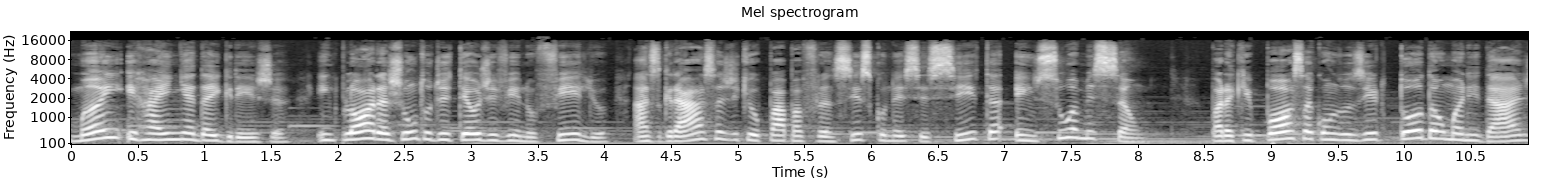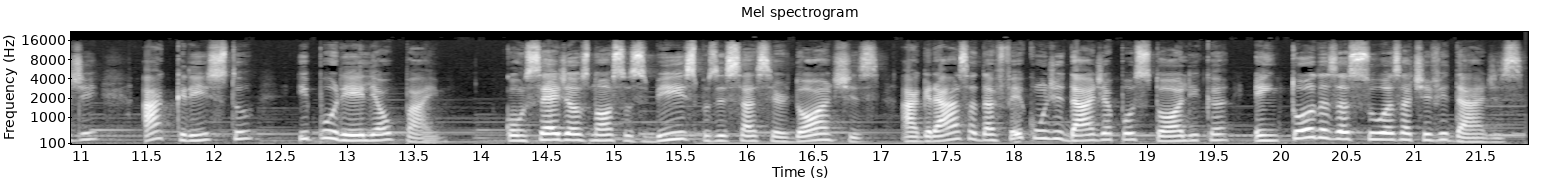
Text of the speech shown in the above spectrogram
Mãe e Rainha da Igreja, implora junto de teu Divino Filho as graças de que o Papa Francisco necessita em sua missão, para que possa conduzir toda a humanidade a Cristo e por ele ao Pai. Concede aos nossos bispos e sacerdotes a graça da fecundidade apostólica em todas as suas atividades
